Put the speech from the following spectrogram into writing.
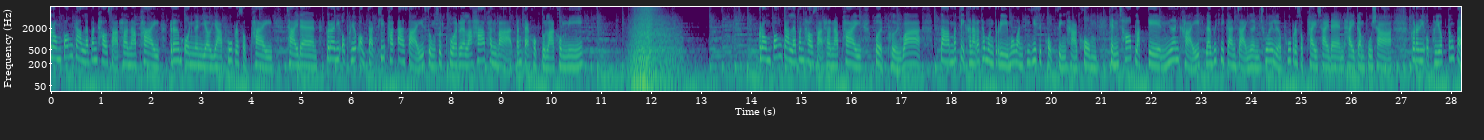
กรมป้องกันและบรรเทาสาธารณภัย เริ่มโอนเงินเยียวยาผู้ประสบภัย ชายแดน กรณีอพยพออกจากที่พักอาศัยสูงสุดครัวเรือนละ 5,000 บาท ตั้งแต่ 6 ตุลาคมนี้กรมป้องกันและบรรเทาสาธารณภัย เปิดเผยว่า ตามมติคณะรัฐมนตรีเมื่อวันที่ 26 สิงหาคม เห็นชอบหลักเกณฑ์เงื่อนไข และวิธีการจ่ายเงินช่วยเหลือผู้ประสบภัยชายแดนไทยกัมพูชา กรณีอพยพตั้งแต่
